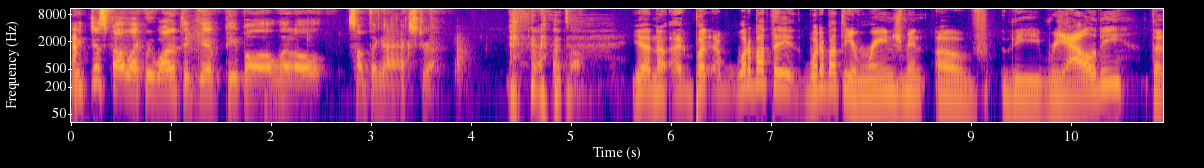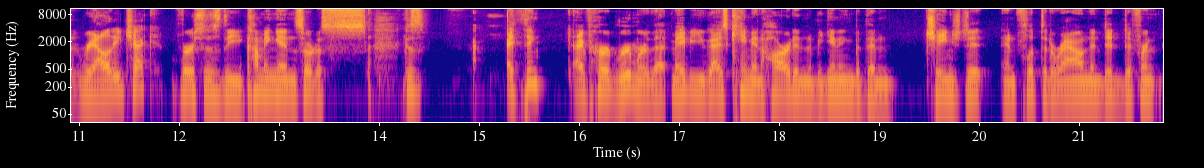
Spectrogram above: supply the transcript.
we just felt like we wanted to give people a little something extra. That's all. Yeah, no, but uh, what about the what about the arrangement of the reality, the reality check versus the coming in sort of because I think I've heard rumor that maybe you guys came in hard in the beginning, but then changed it and flipped it around and did different.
